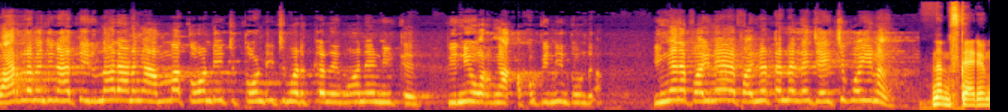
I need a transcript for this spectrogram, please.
പാർലമെന്റിനകത്ത് ഇരുന്നാലാണെങ്കിൽ അമ്മ തോണ്ടിയിട്ട് തോണ്ടിയിട്ട് മടുക്കണ് മോനെ നീക്ക് പിന്നെയും ഉറങ്ങ. അപ്പൊ പിന്നെയും തോണ്ടുക. ഇങ്ങനെ പതിനേ പതിനെട്ടെണ്ണല്ലേ ജയിച്ചു പോയിണ് നമസ്കാരം.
